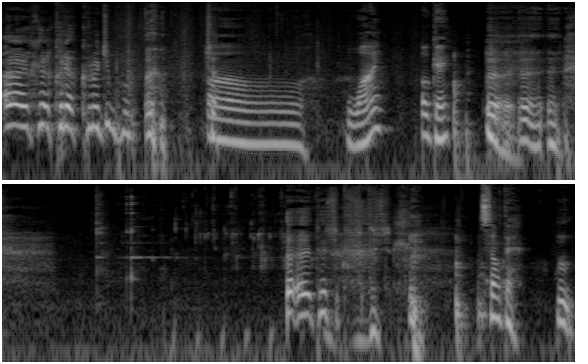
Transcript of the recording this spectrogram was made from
아, 그, 그래, 그러지 뭐. Uh, wine? Okay. 어, 어, 됐어, 됐어, 됐어. Santé. 음,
